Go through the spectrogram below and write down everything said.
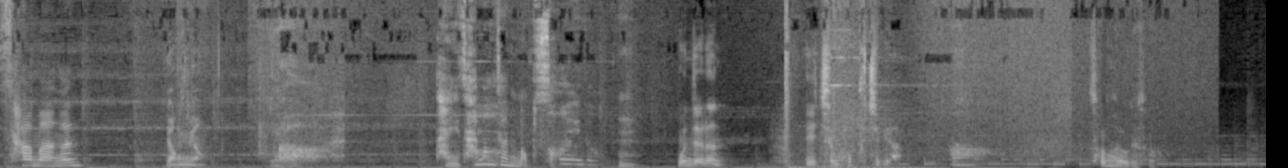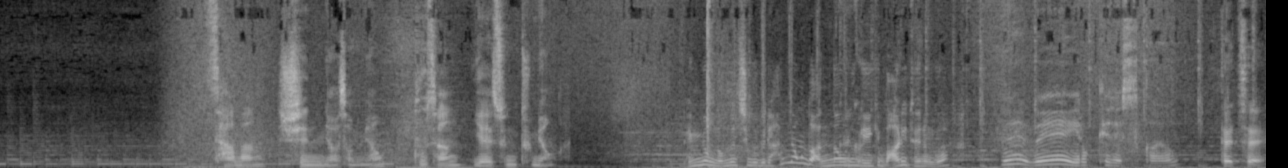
사망은 0명. 아 다행히 사망자는 없어. 다행이다. 문제는 2층 호프집이야. 설마 여기서 사망 56명, 부상 62명. 100명 넘는 친구들이 한 명도 안 나오는 게 이게 말이 되는 거야? 왜, 왜 이렇게 됐을까요? 대체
